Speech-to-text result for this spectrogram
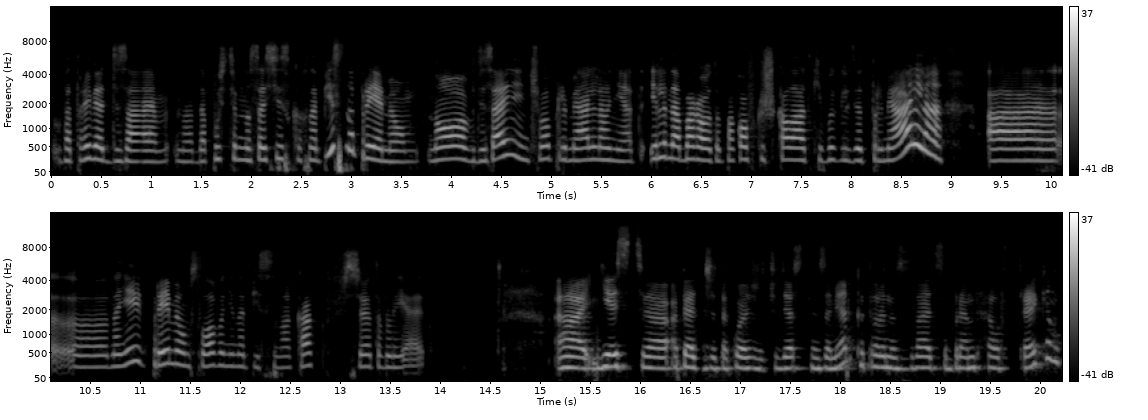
в отрыве от дизайна? Допустим, на сосисках написано премиум, но в дизайне ничего премиального нет. Или наоборот, упаковка шоколадки выглядит премиально, а э, на ней премиум слова не написано. Как все это влияет? А, есть, э, опять же, такой же чудесный замер, который называется Brand Health Tracking,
